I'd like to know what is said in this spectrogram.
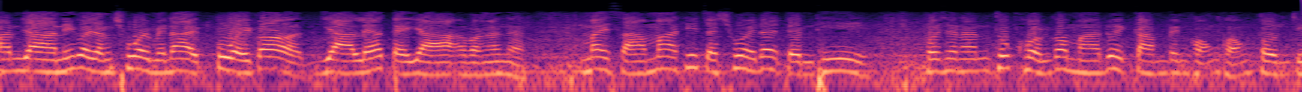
านยานี้ก็ยังช่วยไม่ได้ ป่วยก็ยาแล้วแต่ยาว่างั้นน่ะไม่สามารถที่จะช่วยได้เต็มที่ เพราะฉะนั้นทุกคนก็มาด้วยกรรมเป็นของของตนจ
